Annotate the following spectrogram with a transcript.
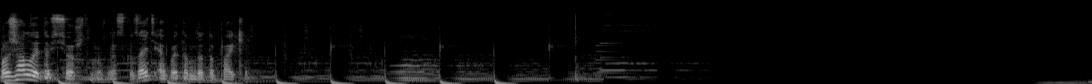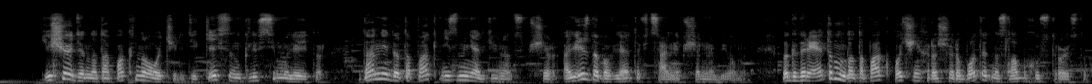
Пожалуй, это все, что можно сказать об этом датапаке. Еще один датапак на очереди – Caves Cliff Simulator. Данный датапак не изменяет генерацию пещер, а лишь добавляет официальные пещерные биомы. Благодаря этому датапак очень хорошо работает на слабых устройствах.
